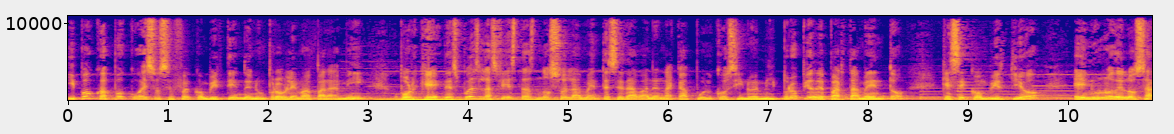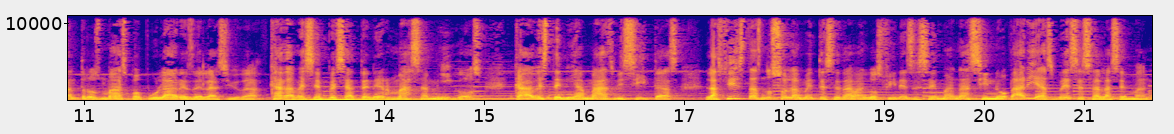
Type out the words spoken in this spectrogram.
Y poco a poco eso se fue convirtiendo en un problema para mí, porque después las fiestas no solamente se daban en Acapulco, sino en mi propio departamento, que se convirtió en uno de los antros más populares de la ciudad. Cada vez empecé a tener más amigos, cada vez tenía más visitas. Las fiestas no solamente se daban los fines de semana, sino varias veces a la semana.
